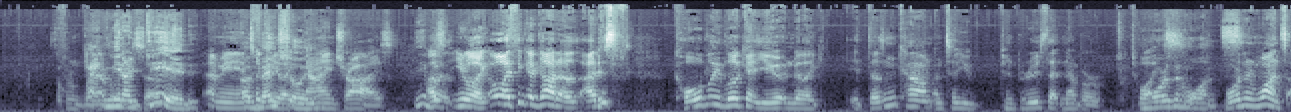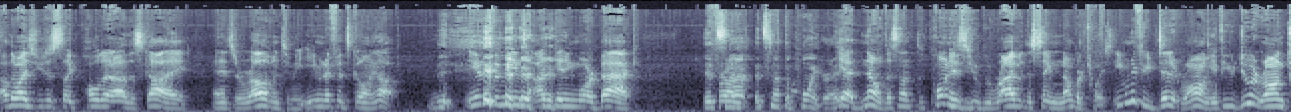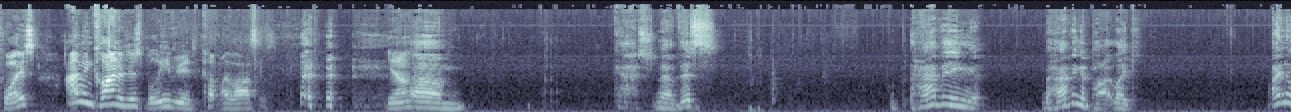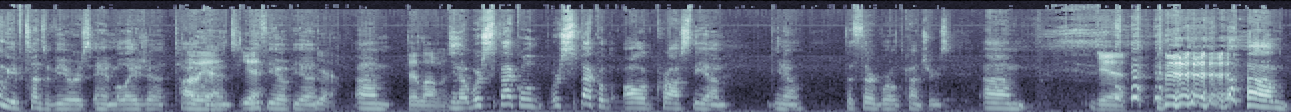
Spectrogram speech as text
from games. I mean, I so- did. I mean, it Eventually. took you like nine tries. Yeah, I was, but you're like, oh, I think I got it. I just coldly look at you and be like, it doesn't count until you can produce that number twice. more than once. More than once. Otherwise, you just like pulled it out of the sky, and it's irrelevant to me, even if it's going up. Even if it means I'm getting more back. it's from- not. It's not the point, right? Yeah, no, that's not the point. Is you arrive at the same number twice, even if you did it wrong. If you do it wrong twice, I'm inclined to just believe you and cut my losses. You know? Um. Gosh, no. This having having a pot like. I know we have tons of viewers in Malaysia, Oh, yeah. Thailand, Yeah. Ethiopia. yeah, Um, they love us. you know, we're speckled. We're speckled all across the um, you know, the third world countries. Um, yeah. um,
